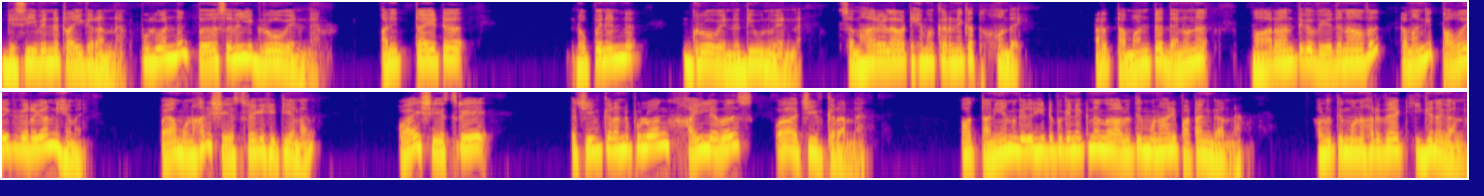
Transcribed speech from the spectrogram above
බිසි වෙන්න ට්‍රයි කරන්න. පුළුවන්න පර්සනලි ග්‍රෝවෙන්න අනිත් අයට නොපෙනෙන්න ග්‍රෝවෙන්න දියුණු වෙන්න. සමහර වෙලාවට හෙම කරන එකත් හොඳයි. අර තමන්ට දැනුන මාරාන්තික වේදනාව තමන්ගේ පව එක කරගන්න හෙමයි ඔයා මොනහරි ශේත්‍රයක හිටියනම් ඔය ශේත්‍රයේ අචීව් කරන්න පුළුවන් හයි ලෙවල්ස් ඔය අචීව් කරන්න. තනියම ගෙද හිටප කෙනෙක් නඟ අලුතෙන් මොනහරි පටන් ගන්න. අලුතෙන් මොනහරදයක් ඉගෙන ගන්න.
